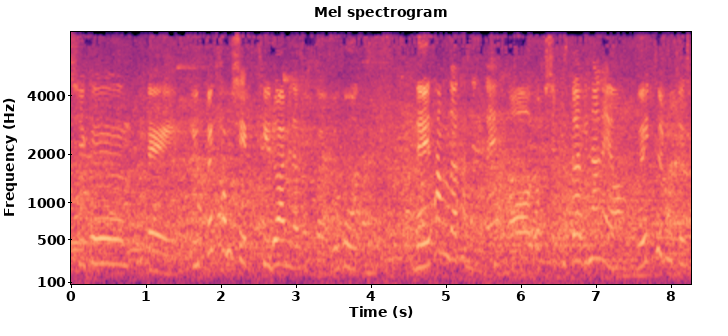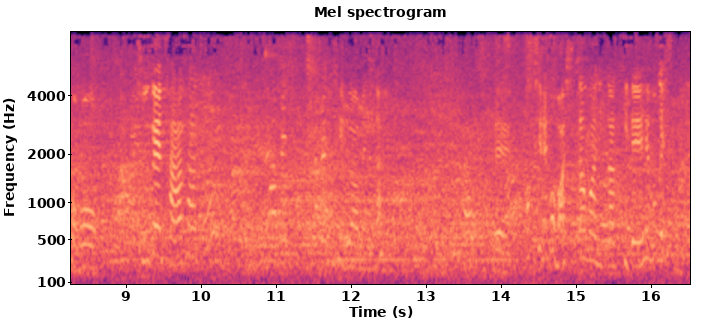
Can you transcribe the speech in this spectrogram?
지금 네, 630 디르함이나 샀어요. 요거 네 상자 샀는데 어, 역시 비싸긴 하네요. 웨이트로즈 저거 두 개 다 사도 400, 400 디르함인가? 네, 확실히 더 맛있다고 하니까 기대해 보겠습니다.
